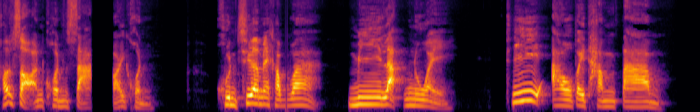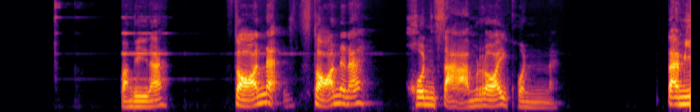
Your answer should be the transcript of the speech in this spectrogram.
เขาสอนคนสามร้อยคน คุณเชื่อไหมครับว่า มีหลักหน่วยที่เอาไปทำตาม ฟังดีนะ สอนน่ะสอนน่ะนะ คนสามร้อยคนนะแต่มี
